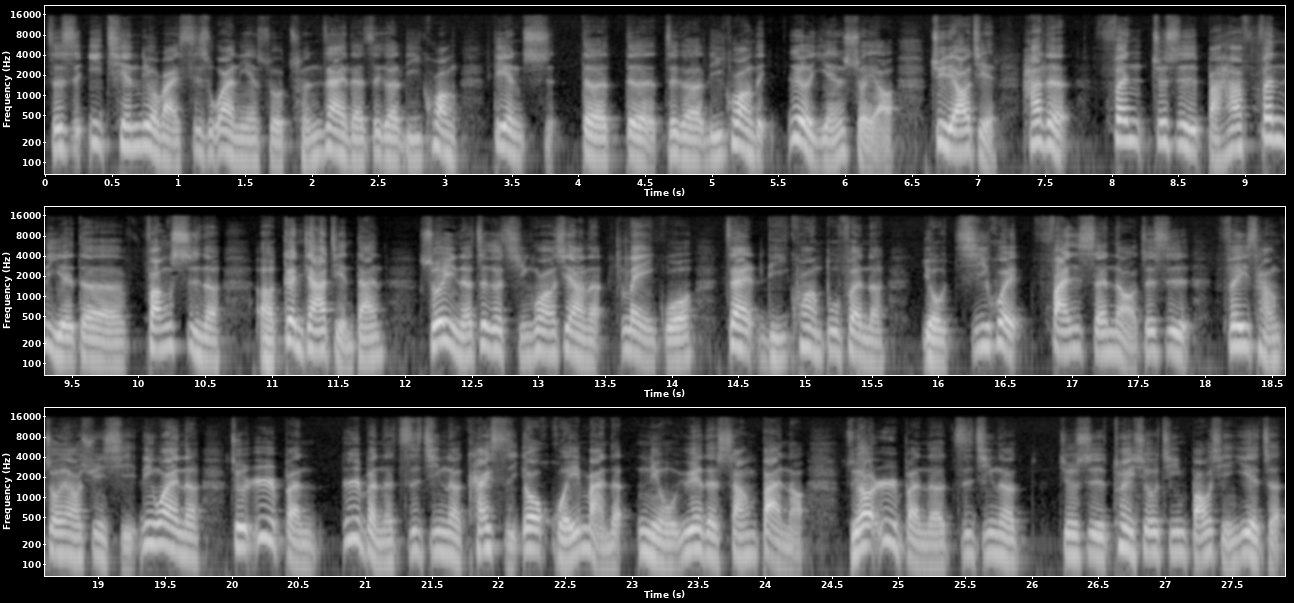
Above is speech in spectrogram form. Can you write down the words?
这是一千六百四十万年所存在的这个锂矿电池的的这个锂矿的热盐水哦，据了解，它的。分就是把它分离的方式呢，呃，更加简单。所以呢，这个情况下呢，美国在锂矿部分呢有机会翻身哦，这是非常重要讯息。另外呢，就日本日本的资金呢开始又回满了纽约的商办哦，主要日本的资金呢。就是退休金保险业者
